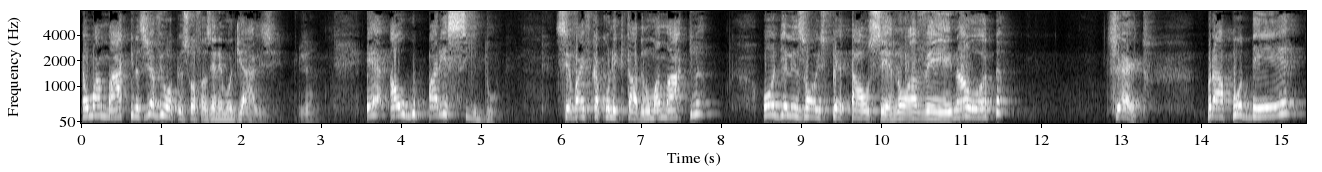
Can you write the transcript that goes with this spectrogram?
É uma máquina. Você já viu uma pessoa fazendo hemodiálise? Já. é algo parecido. Você vai ficar conectado numa máquina, onde eles vão espetar o ser numa veia e na outra, certo? Para poder.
